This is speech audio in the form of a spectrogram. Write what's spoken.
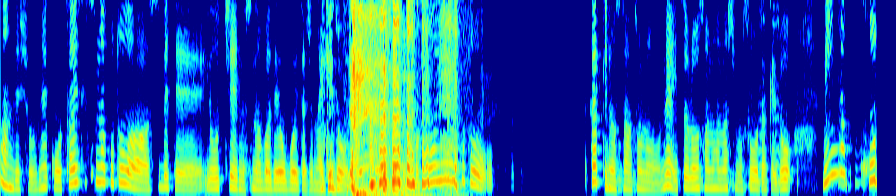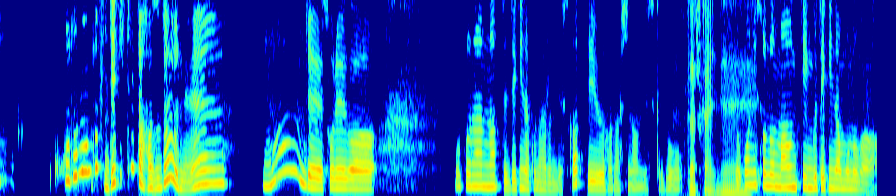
何なんでしょうね。こう、大切なことはすべて幼稚園の砂場で覚えたじゃないけど、そういうことを、さっきのさ、そのね、逸郎さんの話もそうだけど、みんなこ、子供の時できてたはずだよね。なんでそれが大人になってできなくなるんですかっていう話なんですけど。確かにね。そこにそのマウンティング的なものが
